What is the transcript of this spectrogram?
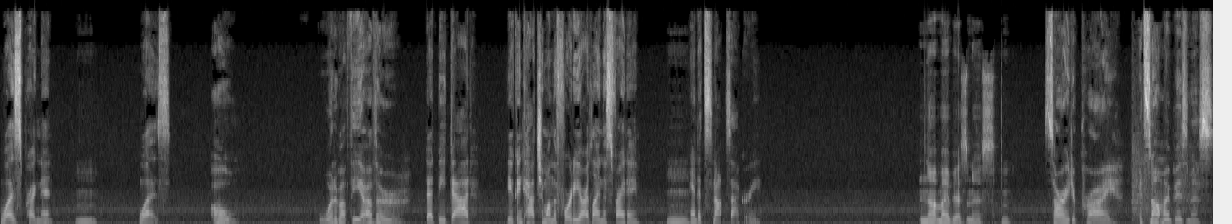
was pregnant. Mm. Was. Oh. What about the other? Deadbeat dad? You can catch him on the 40 yard line this Friday. Mm. And it's not Zachary. Not my business. Hmm. Sorry to pry. It's not my business.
